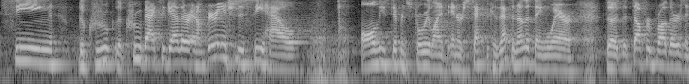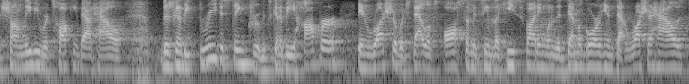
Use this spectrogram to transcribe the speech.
seeing the group the crew back together and I'm very interested to see how all these different storylines intersect because that's another thing where the the Duffer brothers and Shawn Levy were talking about how there's going to be three distinct groups. It's going to be Hopper in Russia, which that looks awesome. It seems like he's fighting one of the Demogorgons that Russia housed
